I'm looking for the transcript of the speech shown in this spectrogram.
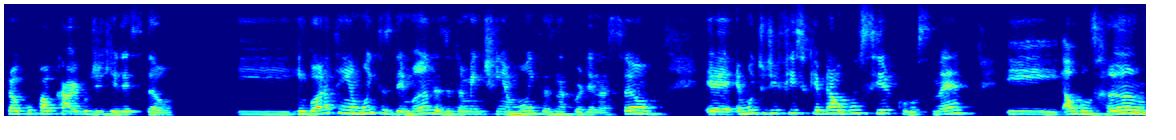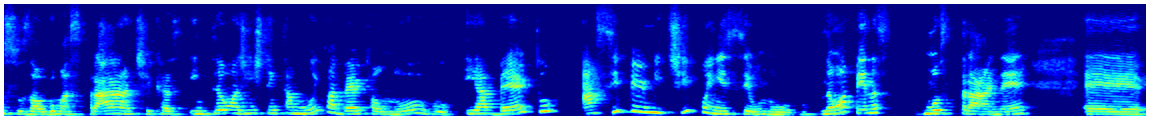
para ocupar o cargo de direção. E, embora tenha muitas demandas, eu também tinha muitas na coordenação, é, é, muito difícil quebrar alguns círculos, né? E alguns ranços, algumas práticas. Então, a gente tem que estar muito aberto ao novo e aberto a se permitir conhecer o novo, não apenas mostrar, né? É,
